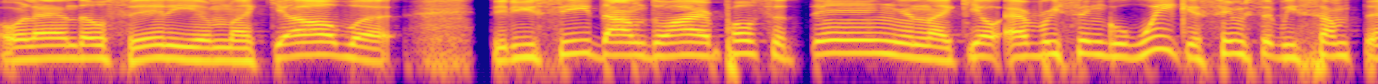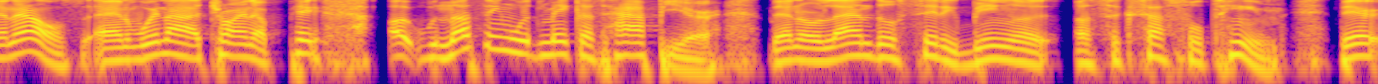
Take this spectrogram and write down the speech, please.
Orlando City?" I'm like, "Yo, but did you see Dom Dwyer post a thing?" And like, "Yo, every single week it seems to be something else." And we're not trying to pick. Uh, nothing would make us happier than Orlando City being a, a successful team. They're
